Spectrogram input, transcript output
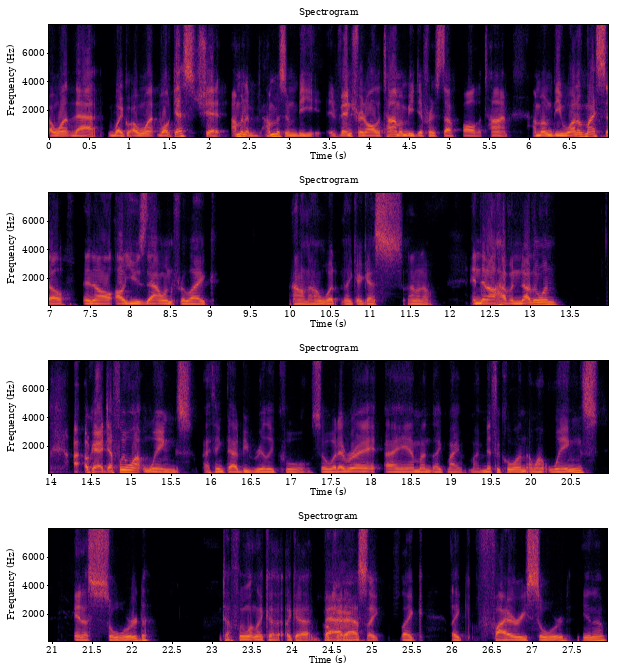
I want that. Like I want. Well, guess shit. I'm gonna. I'm just gonna be adventuring all the time. I'm gonna be different stuff all the time. I'm gonna be one of myself, and I'll I'll use that one for like, I don't know what. Like I guess I don't know, and then I'll have another one. I- Okay, I definitely want wings. I think that'd be really cool. So whatever I, I am on like my my mythical one, I want wings and a sword. Definitely want like a like a badass like like like fiery sword, you know?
